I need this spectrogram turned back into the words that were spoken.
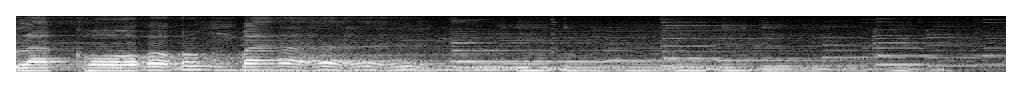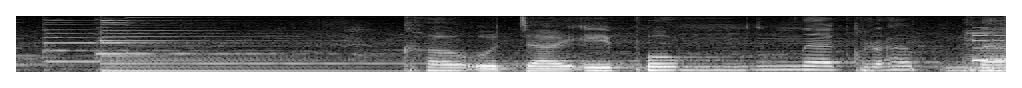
หลักของบ้าน เข้าใจผมนะครับนา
